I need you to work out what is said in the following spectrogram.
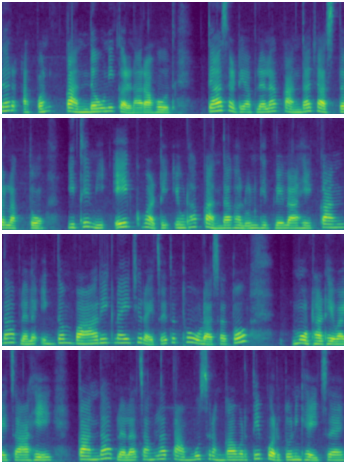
तर आपण कांदवणी करणार आहोत. त्यासाठी आपल्याला कांदा जास्त लागतो. इथे मी एक वाटी एवढा कांदा घालून घेतलेला आहे. कांदा आपल्याला एकदम बारीक नाही चिरायचा आहे तर थोडासा तो मोठा ठेवायचा आहे. कांदा आपल्याला चांगला तांबूस रंगावरती परतून घ्यायचा आहे.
